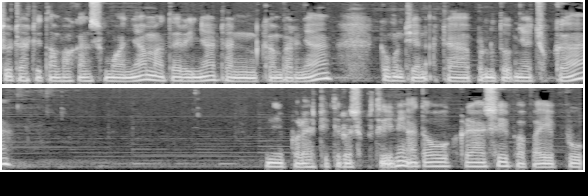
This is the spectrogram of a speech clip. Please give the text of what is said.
sudah ditambahkan semuanya materinya dan gambarnya. Kemudian ada penutupnya juga. Ini boleh ditiru seperti ini atau kreasi Bapak Ibu.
